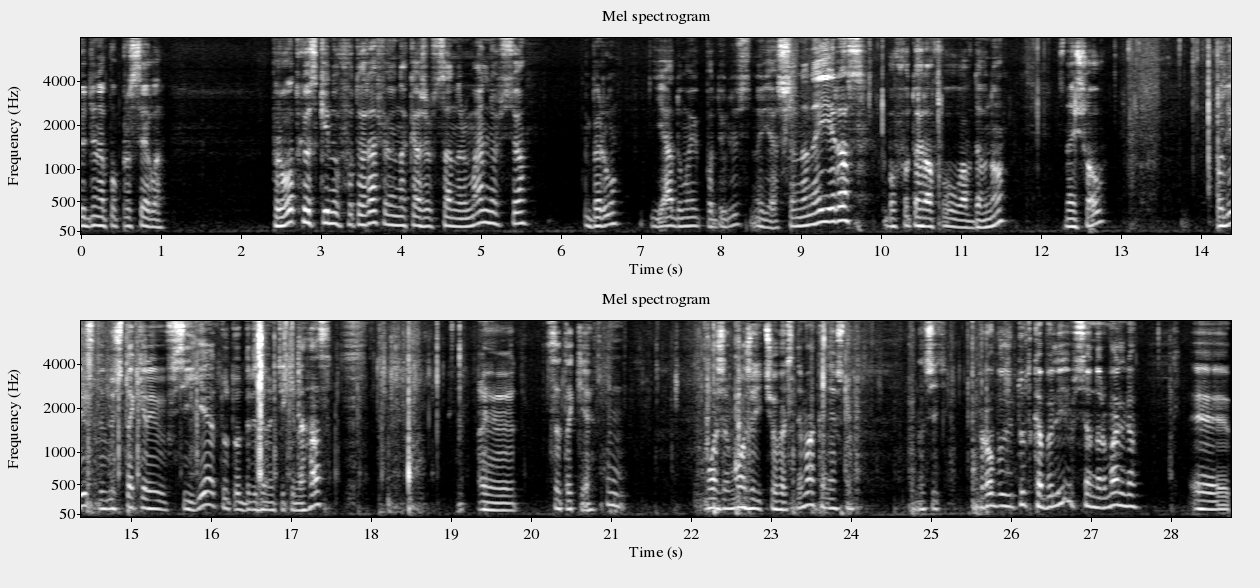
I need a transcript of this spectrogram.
Людина попросила проводку, скинув фотографію, вона каже, все нормально, все. Беру. Я думаю, подивлюсь. Ну я ще на неї раз, бо фотографував давно. Знайшов. Поліз, дивлюсь, штекери всі є, тут одрізано тільки на газ. Е, це таке. Ну, може, може і чогось нема, звісно. Пробую тут кабелі, все нормально, е,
